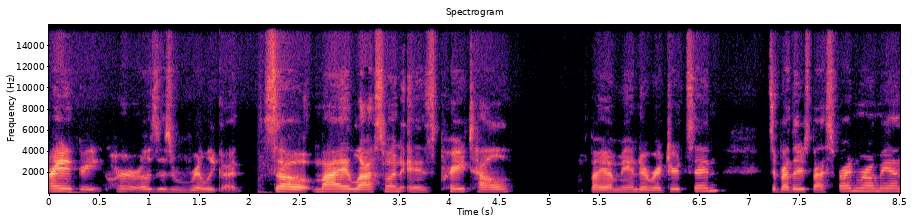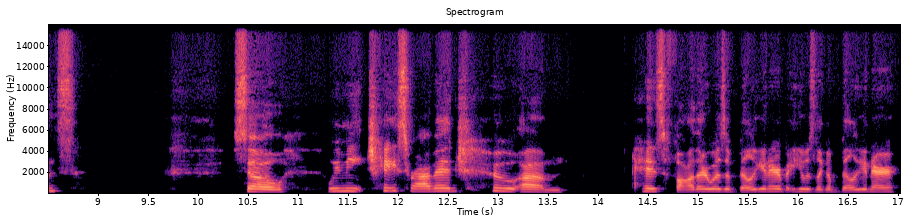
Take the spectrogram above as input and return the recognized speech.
I agree. Cora Rose is really good. So my last one is Prey Tell by Amanda Richardson. It's a brother's best friend romance. So we meet Chase Ravage, who um his father was a billionaire, but he was like a billionaire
